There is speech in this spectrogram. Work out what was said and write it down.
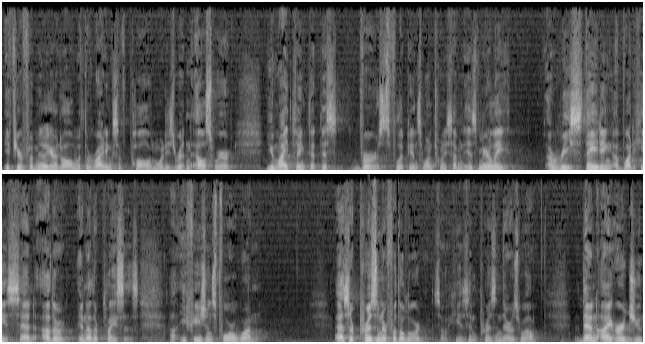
If you're familiar at all with the writings of Paul and what he's written elsewhere, you might think that this verse, Philippians 1:27, is merely a restating of what he's said other in other places. Uh, Ephesians 4:1. As a prisoner for the Lord, so he is in prison there as well. Then I urge you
